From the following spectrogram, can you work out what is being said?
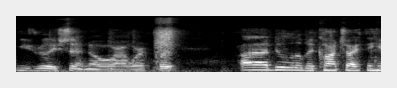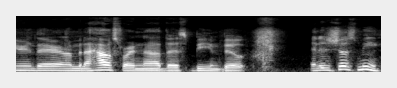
you really shouldn't know where I work, but I do a little bit of contracting here and there. I'm in a house right now that's being built, and it's just me,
